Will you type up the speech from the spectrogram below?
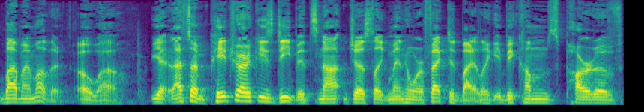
by my mother. Oh wow. Yeah, that's why patriarchy is deep. It's not just like men who are affected by it. Like it becomes part of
